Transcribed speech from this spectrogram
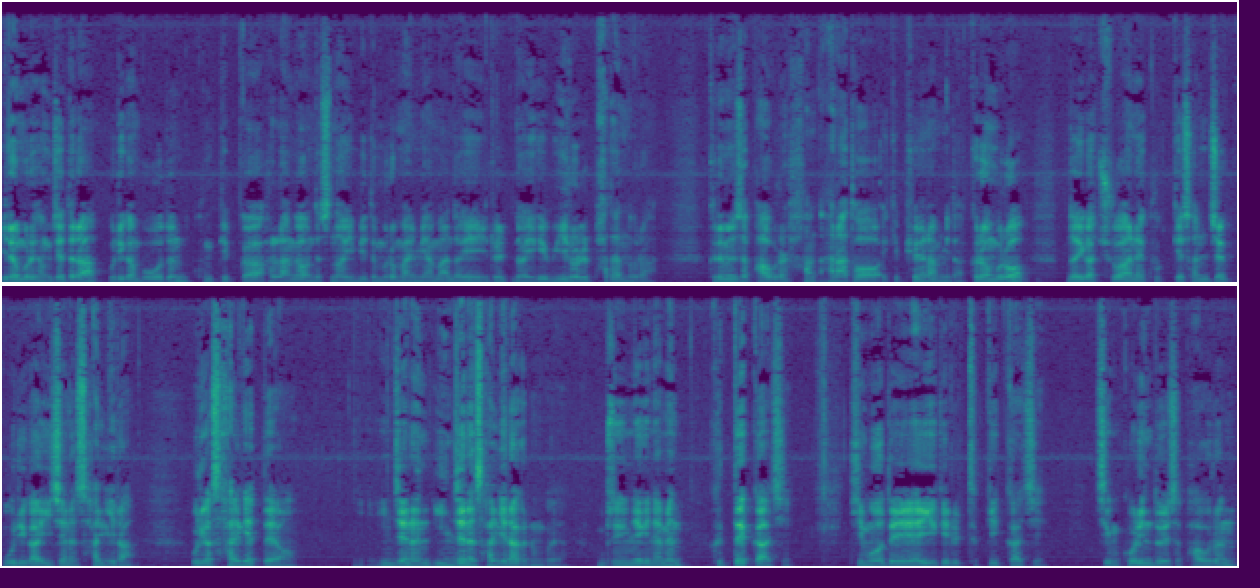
이러므로 형제들아 우리가 모든 궁핍과 환란 가운데서 너희 믿음으로 말미암아 너희를 너에게 위로를 받았노라. 그러면서 바울은 한, 하나 더 이렇게 표현합니다. 그러므로 너희가 주 안에 굳게 선즉 우리가 이제는 살리라. 우리가 살겠대요. 이제는 이제는 살리라 그러는 거예요. 무슨 얘기냐면 그때까지 디모데의 얘기를 듣기까지 지금 고린도에서 바울은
